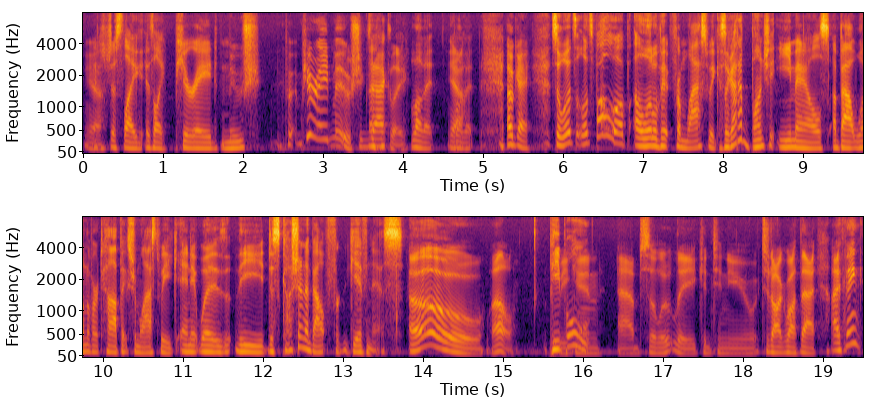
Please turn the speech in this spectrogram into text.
Yeah. It's just like it's like pureed moosh. Pureed moosh, exactly. Love it. Yeah. Love it. Okay. So let's let's follow up a little bit from last week because I got a bunch of emails about one of our topics from last week, and it was the discussion about forgiveness. oh, well. People- we can absolutely continue to talk about that. I think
